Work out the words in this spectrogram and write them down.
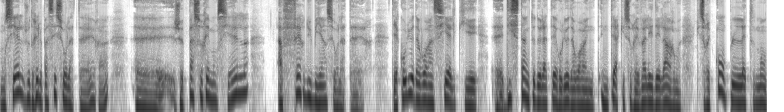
mon ciel, je voudrais le passer sur la terre. Hein. Euh, je passerai mon ciel à faire du bien sur la terre. C'est-à-dire qu'au lieu d'avoir un ciel qui est euh, distinct de la terre, au lieu d'avoir une, terre qui serait vallée des larmes, qui serait complètement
